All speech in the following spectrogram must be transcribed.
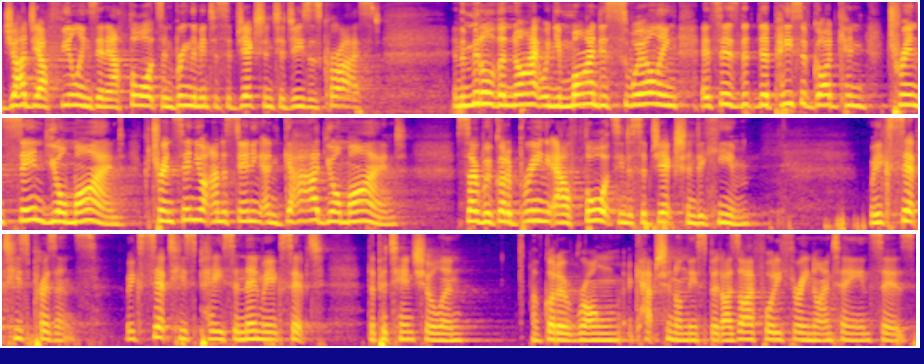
judge our feelings and our thoughts and bring them into subjection to Jesus Christ. In the middle of the night, when your mind is swirling, it says that the peace of God can transcend your mind, transcend your understanding, and guard your mind. So we've got to bring our thoughts into subjection to Him. We accept His presence, we accept His peace, and then we accept the potential. And I've got a wrong caption on this, but Isaiah 43 19 says,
